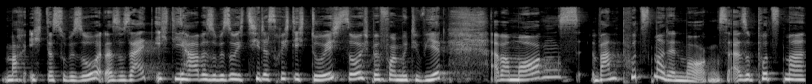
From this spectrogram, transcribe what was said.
mache ich das sowieso, also seit ich die habe, sowieso, ich ziehe das richtig durch, so, ich bin voll motiviert. Aber morgens, wann putzt man denn morgens? Also putzt man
